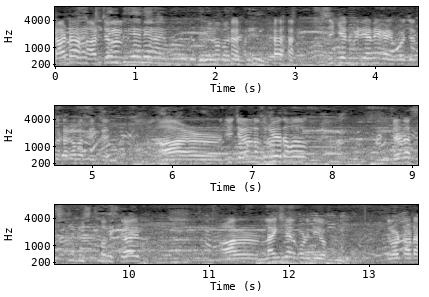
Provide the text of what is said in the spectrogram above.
টাটা আর চ্যানেল বিরিয়ানি খাইম চিকেন বিরিয়ানি খাইব যত টাকা বাঁচাইছে আর যে চ্যানেল নতুন হয়ে দেখো চ্যানেলটা সাবস্ক্রাইব আর লাইক শেয়ার করে দিও। চলো টাটা।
